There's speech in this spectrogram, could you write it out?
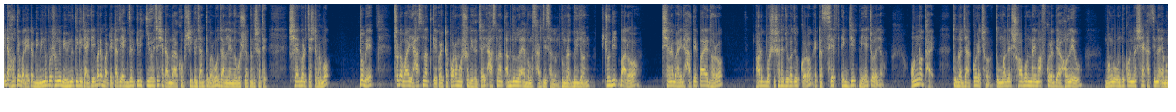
এটা হতে পারে, এটা বিভিন্ন প্রসঙ্গে বিভিন্ন দিকে যাইতেই পারে বাট এটা যে এক্স্যাক্টলি কি হয়েছে সেটা আমরা খুব শীঘ্রই জানতে পারব। জানলে আমি অবশ্যই আপনাদের সাথে শেয়ার করার চেষ্টা করব। তবে ছোট ভাই হাসনাতকে কয়েকটা পরামর্শ দিতে চাই। হাসনাত আবদুল্লাহ এবং সার্জি আলম, তোমরা দুইজন। যদি পারো, সেনাবাহিনীর হাতে পায়ে ধরো, ভারতবর্ষের সাথে যোগাযোগ করো, একটা সেফ এক্সিট নিয়ে চলে যাও। অন্যথায় তোমরা যা করেছ, তোমাদের সব অন্যায় মাফ করে দেওয়া হলেও বঙ্গবন্ধু কন্যা শেখ হাসিনা এবং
